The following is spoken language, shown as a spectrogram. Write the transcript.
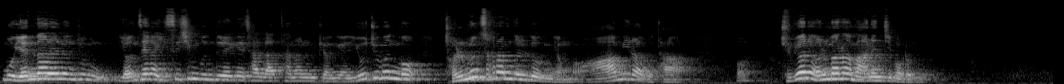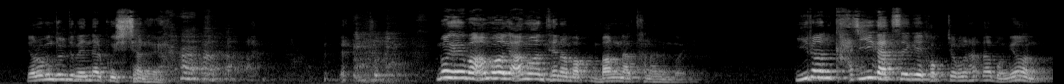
뭐 옛날에는 좀 연세가 있으신 분들에게 잘 나타나는 병이에요. 요즘은 뭐 젊은 사람들도 그냥 뭐 암이라고 다 어? 주변에 얼마나 많은지 모릅니다. 여러분들도 맨날 보시잖아요. 막 아무, 아무한테나 막, 막 나타나는 거예요. 이런 가지각색의 걱정을 하다 보면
